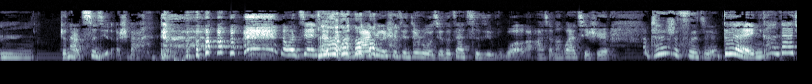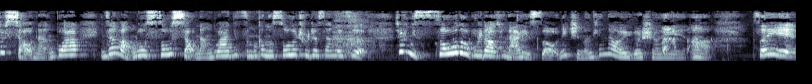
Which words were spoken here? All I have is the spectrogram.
嗯，整点刺激的是吧？那么见一下小南瓜这个事情，就是我觉得再刺激不过了啊！小南瓜其实真是刺激。对，你看大家就小南瓜，你在网络搜小南瓜，你怎么可能搜得出这三个字？就是你搜都不知道去哪里搜，你只能听到一个声音啊。所以，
